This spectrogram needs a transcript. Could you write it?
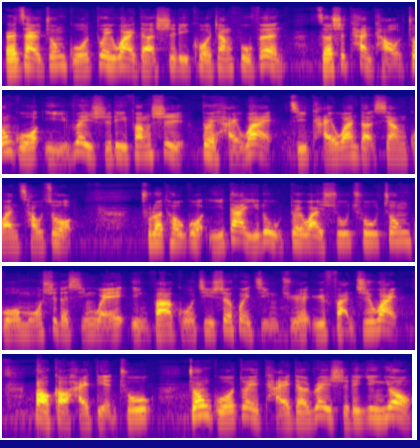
而在中国对外的势力扩张部分，则是探讨中国以锐实力方式对海外及台湾的相关操作。除了透过“一带一路”对外输出中国模式的行为引发国际社会警觉与反之外，报告还点出，中国对台的锐实力应用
